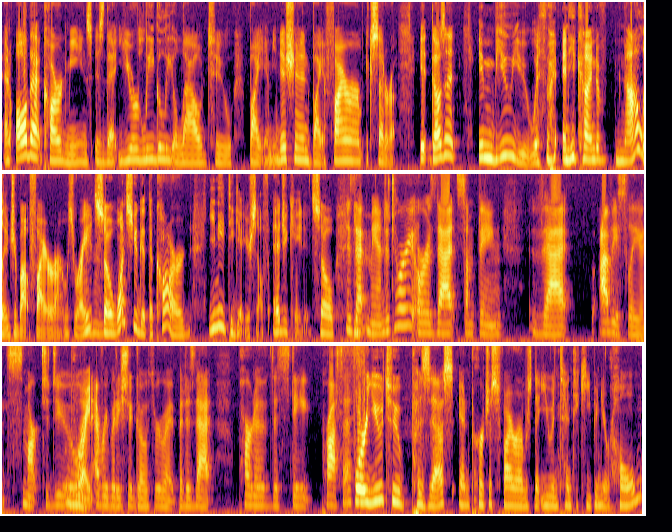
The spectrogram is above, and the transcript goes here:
And all that card means is that you're legally allowed to buy ammunition, buy a firearm, etc. It doesn't imbue you with any kind of knowledge about firearms, right? Mm-hmm. So once you get the card, you need to get yourself educated. So Is that mandatory or is that something that obviously it's smart to do Right. and everybody should go through it, but is that part of the state process? For you to possess and purchase firearms that you intend to keep in your home,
